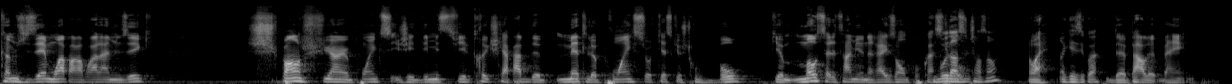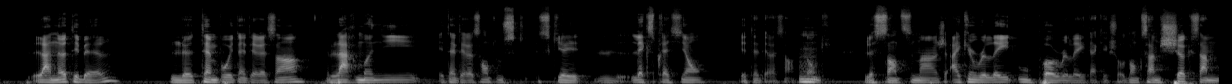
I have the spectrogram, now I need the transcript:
comme je disais, moi, par rapport à la musique, je pense que je suis à un point que j'ai démystifié le truc, je suis capable de mettre le point sur qu'est-ce que je trouve beau. Puis, most of the time, il y a une raison pourquoi c'est Beau beau. dans une chanson? Ouais. Ok, c'est quoi? De par le. Ben, la note est belle, le tempo est intéressant, l'harmonie est intéressante, ou ce qui, ce qui est l'expression est intéressante. Mhm. Donc, le sentiment, je- I can relate ou pas relate à quelque chose. Donc, ça me choque, ça me,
